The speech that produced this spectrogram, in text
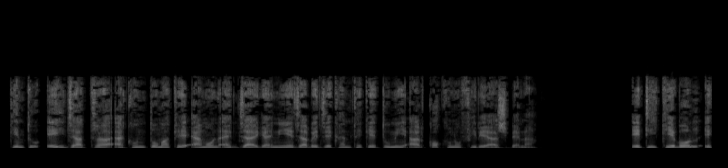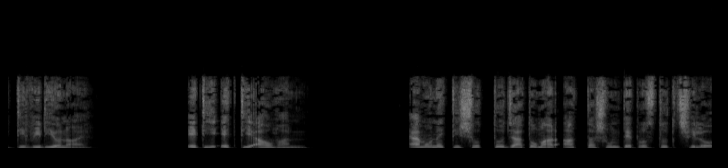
কিন্তু এই যাত্রা এখন তোমাকে এমন এক জায়গায় নিয়ে যাবে যেখান থেকে তুমি আর কখনো ফিরে আসবে না। এটি কেবল একটি ভিডিও নয়। এটি একটি আহ্বান। এমন একটি সত্য যা তোমার আত্মা শুনতে প্রস্তুত ছিল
